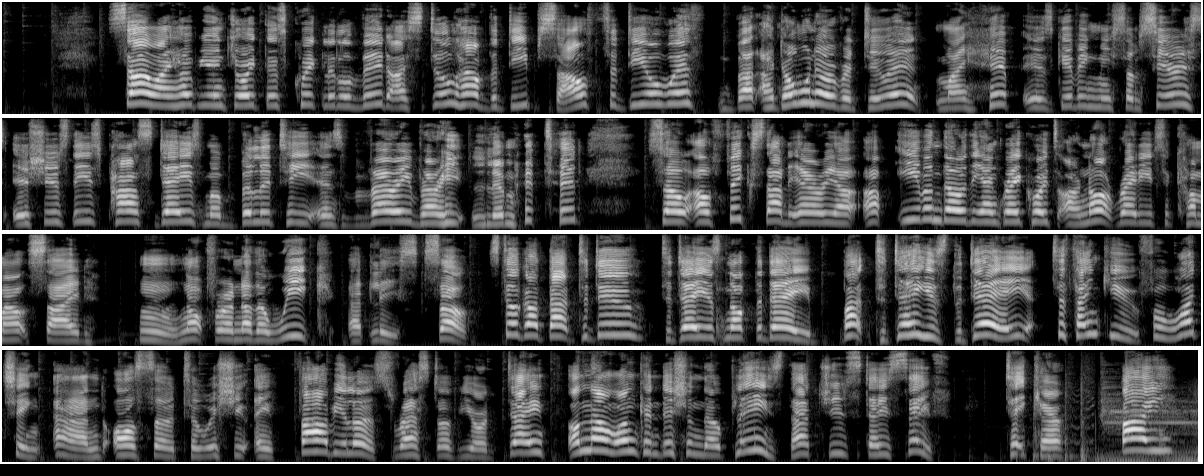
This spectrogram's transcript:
So I hope you enjoyed this quick little vid. I still have the deep south to deal with, but I don't want to overdo it. My hip is giving me some serious issues these past days. Mobility is very, very limited. So I'll fix that area up, even though the angraecoids are not ready to come outside Hmm, not for another week at least. So, still got that to do. Today is not the day, but today is the day to thank you for watching and also to wish you a fabulous rest of your day. On that one condition though, please, that you stay safe. Take care. Bye.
